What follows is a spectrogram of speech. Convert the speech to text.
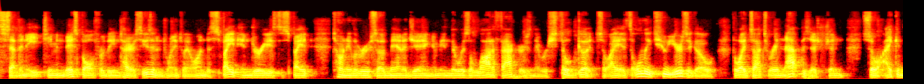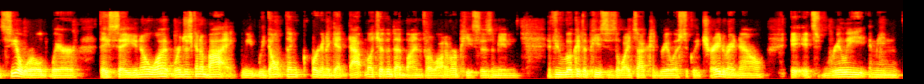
seven, eight team in baseball for the entire season in 2021, despite injuries, despite Tony La Russa managing. I mean, there was a lot of factors and they were still good. So I, it's only two years ago the White Sox were in that position. So I can see a world where they say, you know what, we're just going to buy. We, we don't think we're going to get that much at the deadline for a lot of our pieces. I mean, if you look at the pieces the White Sox could realistically trade right now, it, it's really, I mean,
